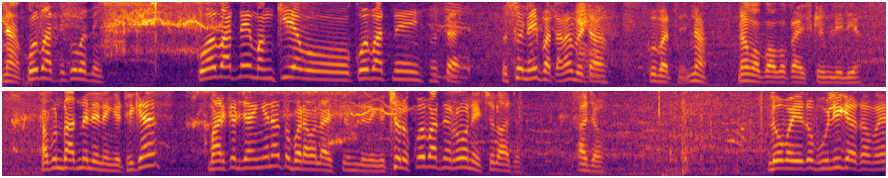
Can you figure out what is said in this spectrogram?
ना, कोई बात नहीं, कोई बात नहीं। कोई बात नहीं, मंकी है वो, कोई बात नहीं होता है। उसको नहीं पता ना बेटा, कोई बात नहीं। ना ना माँ बाबा का आइसक्रीम ले लिया। अपन बाद में ले लेंगे, ठीक है? मार्केट जाएँगे ना तो बड़ा वाला आइसक्रीम ले लेंगे। चलो, कोई बात नहीं, रो नहीं, चलो आ जाओ आ जाओ। लो भाई, ये तो भूल ही गया था मैं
